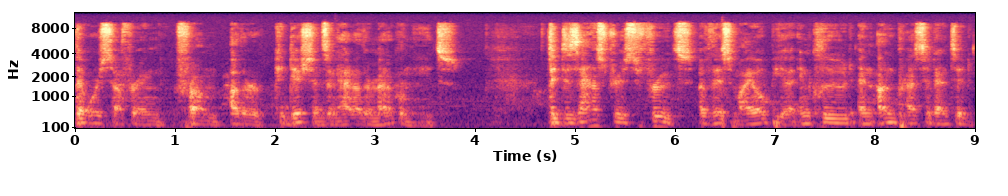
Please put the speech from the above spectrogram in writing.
that were suffering from other conditions and had other medical needs. The disastrous fruits of this myopia include an unprecedented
